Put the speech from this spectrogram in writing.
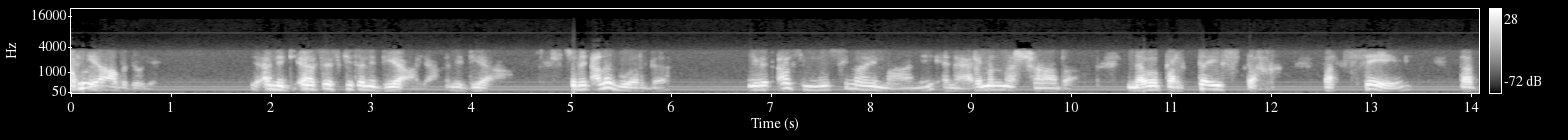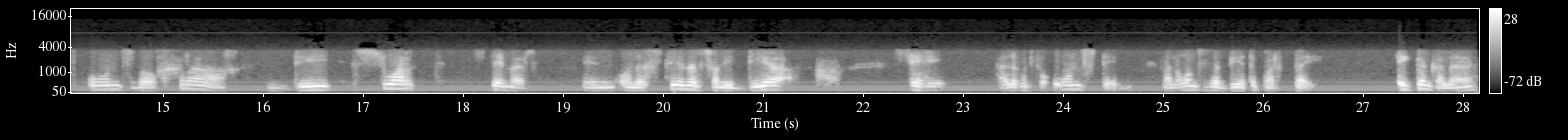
die DA bedoel jy? Ja, in die as ek kies in die DA, ja, in die DA. So met alle woorde, jy weet as Musima Imani en Herman Mashaba nou 'n party stig wat sê dat ons wil graag die swart stemmers en ondersteuners van die DA sê hulle moet vir ons stem want ons is 'n beter party. Ek dink hulle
